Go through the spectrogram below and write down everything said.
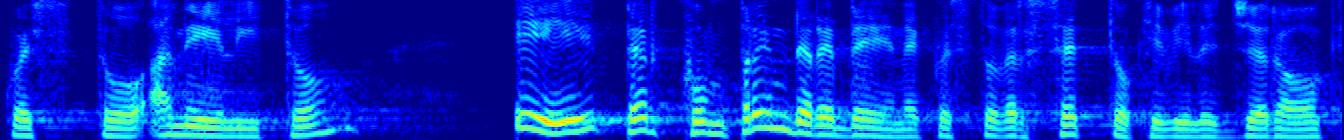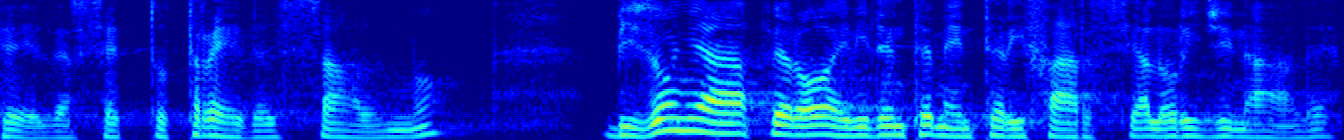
questo anelito, e per comprendere bene questo versetto che vi leggerò, che è il versetto 3 del Salmo, bisogna però evidentemente rifarsi all'originale,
